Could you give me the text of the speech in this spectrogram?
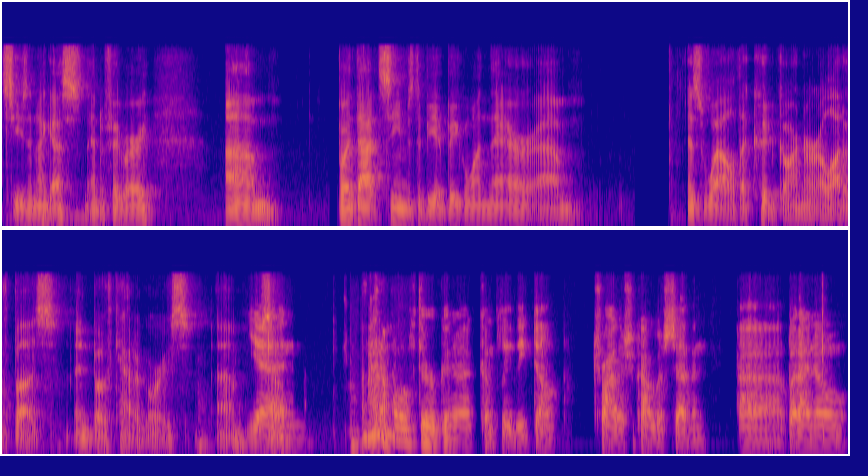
season, I guess, end of February. Um, but that seems to be a big one there um, as well that could garner a lot of buzz in both categories. Um, yeah, so, and I don't know if they're gonna completely dump Trial of Chicago Seven, uh, but I know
